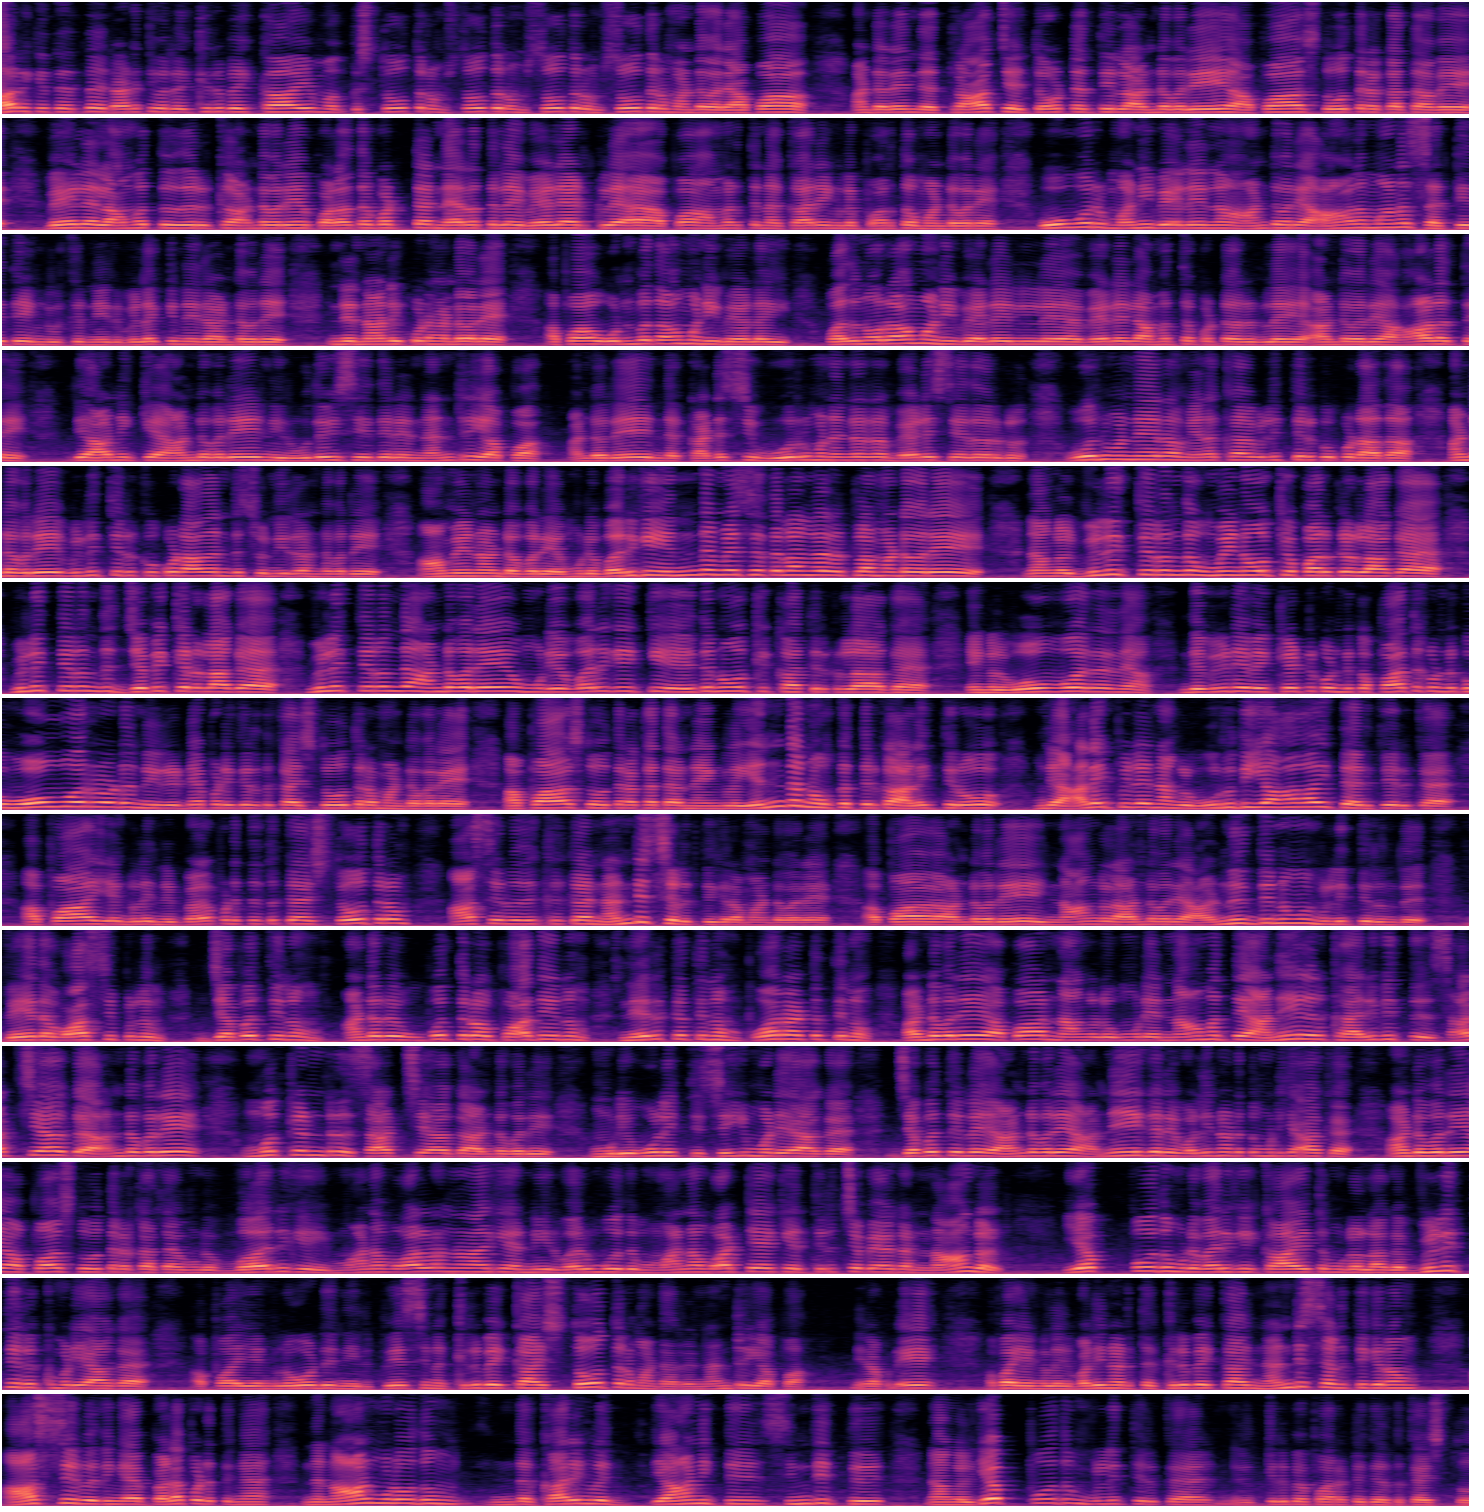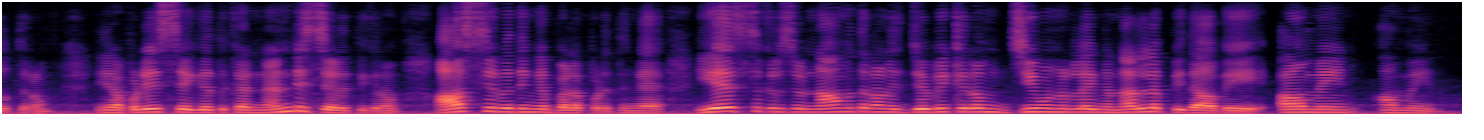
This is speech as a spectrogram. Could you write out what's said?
ஆரோக்கியத்தை நடத்தி வர கிருபைக்காய் உமக்கு ஸ்தோத்திரம் ஸ்தோத்திரம் ஸ்தோத்திரம் ஸ்தோத்திரம் ஆண்டவரே. அப்பா ஆண்டவரே இந்த திராட்சை தோட்டத்தில் ஆண்டவரே அப்பா ஸ்தோத்திர கத்தாவே வேலையில் அமர்த்துவதற்கு ஆண்டவரே பலதப்பட்ட நேரத்தில் வேலையாட்களை அப்பா அமர்த்தின காரியங்களை பார்த்தோம் ஆண்டவரே. ஒவ்வொரு மணி வேலையிலும் ஆண்டவரே ஆழமான சத்தியத்தை எங்களுக்கு நீர் விளக்கினீர் ஆண்டவரே. இந்த நாளைக்கு கூட ஆண்டவரே அப்பா ஒன்பதாம் மணி வேலை பதினோராம் மணி வேலையில் வேலையில் அமர்த்தப்பட்டவர்களே ஆண்டவரே ஆழத்தை தியானிக்க ஆண்டவரே நீர் உதவி செய்தீரே. நன்றி அப்பா. ஆண்டவரே இந்த கடைசி ஒரு மணி நேரம் வேலை செய்தவர்கள் ஒரு மணி நேரம் எனக்காக விழித்திருக்க கூடாதா ஆண்டவரே கூடாது என்று சொன்னீர் ஆண்டவரே. ஆமேன் ஆண்டவரே. உங்களுடைய வருகை எந்த மேசத்தினால இருக்கலாம் ஆண்டவரே. நாங்கள் விழித்திருந்து உண்மை நோக்கி பார்க்கிறலாக விழித்திருந்து ஜபிக்கிறலாக விழித்திருந்து ஆண்டவரே உங்களுடைய வருகைக்கு எது நோக்கி காத்திருக்கலாக எங்கள் ஒவ்வொரு இந்த வீடியோவை கேட்டுக்கொண்டு பார்த்து கொண்டு ஒவ்வொருவரோடு நீர் இடைப்படுகிறதுக்காக ஸ்தோத்திரம் ஆண்டவரே. அப்பா ஸ்தோத்திர கத்தான எங்களை எந்த நோக்கத்திற்கு அழைத்திரோ உங்களுடைய அழைப்பிலே நாங்கள் உறுதியாய் தரித்திருக்க. அப்பா எங்களை நீ பலப்படுத்துறதுக்கு ஸ்தோத்திரம் ஆசீர்வதிக்க நன்றி செலுத்துகிறோம் ஆண்டவரே. அப்பா ஆண்டவரே நாங்கள் ஆண்டவரே அனுதினமும் விழித்திருந்து வேத வாசிப்பிலும் ஜெபத்திலும் ஆண்டவரே உபத்திரவ பாதையிலும் நெருக்கத்திலும் போராட்டத்திலும் ஆண்டவரே அப்பா நாங்கள் உங்களுடைய நாமத்தை அநேகருக்கு அறிவித்து சாட்சியாக ஆண்டவரே உமக்கென்று சாட்சியாக ஆண்டவரே உங்களுடைய ஊழித்து செய்யும்படியாக ஜெபத்திலே ஆண்டவரே அநேகரை வழிநடத்தும்படியாக ஆண்டவரே அப்பா ஸ்தோத்திர கதை உங்களுடைய வருகை மனவாளனாகிய நீர் வரும்போது மனவாட்டியாகிய திருச்சபையாக நாங்கள் எப்போதும் உடைய வருகை காயத்து முதலாக விழித்திருக்கும்படியாக அப்பா எங்களோடு நீர் பேசின கிருபைக்காய் ஸ்தோத்திரம் மாட்டாரு நன்றி அப்பா. நீர் அப்படியே அப்பா எங்களை வழிநடத்த கிருபைக்காய் நன்றி செலுத்துகிறோம். ஆசீர்வதிங்க பலப்படுத்துங்க. இந்த நாள் முழுவதும் இந்த காரியங்களை தியானித்து சிந்தித்து நாங்கள் எப்போதும் விழித்திருக்க நீர் கிருபை பாராட்டுகிறதுக்காய் ஸ்தோத்திரம். நீ அப்படியே செய்கிறதுக்காக நன்றி செலுத்துகிறோம் ஆசீர்வதிங்க பலப்படுத்துங்க. இயேசு கிறிஸ்து நாமத்தினால ஜெபிக்கிறோம். ஜீவனுள்ள எங்கள் நல்ல பிதாவே. ஆமேன் ஆமேன்.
